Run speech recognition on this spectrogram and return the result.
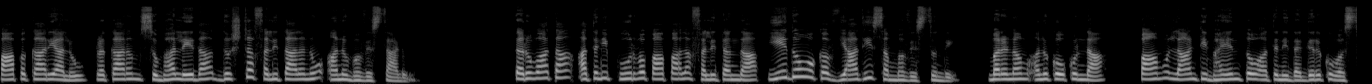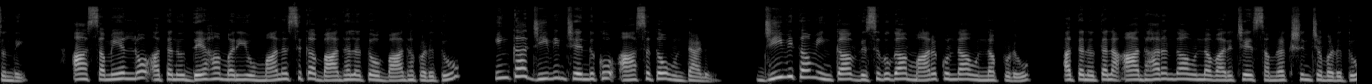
పాపకార్యాలు ప్రకారం శుభ లేదా దుష్ట ఫలితాలను అనుభవిస్తాడు. తరువాత అతని పూర్వపాపాల ఫలితంగా ఏదో ఒక వ్యాధి సంభవిస్తుంది. మరణం అనుకోకుండా పాము లాంటి భయంతో అతని దగ్గరకు వస్తుంది. ఆ సమయంలో అతను దేహ మరియు మానసిక బాధలతో బాధపడుతూ ఇంకా జీవించేందుకు ఆశతో ఉంటాడు. జీవితం ఇంకా విసుగుగా మారకుండా ఉన్నప్పుడు అతను తన ఆధారంగా ఉన్నవారిచే సంరక్షించబడుతూ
